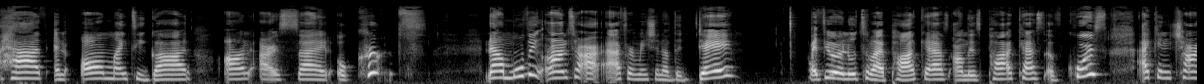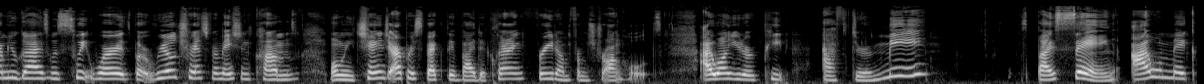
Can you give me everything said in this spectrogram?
have an almighty God on our side. Oh, Kurtz. Now, moving on to our affirmation of the day. If you are new to my podcast, on this podcast, of course, I can charm you guys with sweet words, but real transformation comes when we change our perspective by declaring freedom from strongholds. I want you to repeat after me by saying, I will make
